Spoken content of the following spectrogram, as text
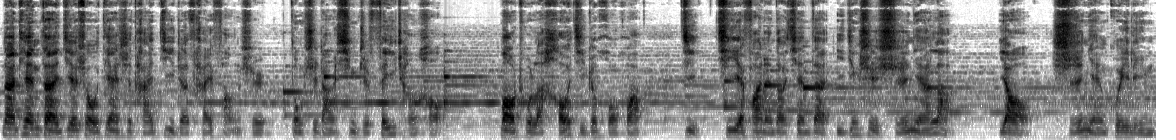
那天在接受电视台记者采访时，董事长兴致非常好，冒出了好几个火话，即企业发展到现在已经是十年了，要十年归零，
